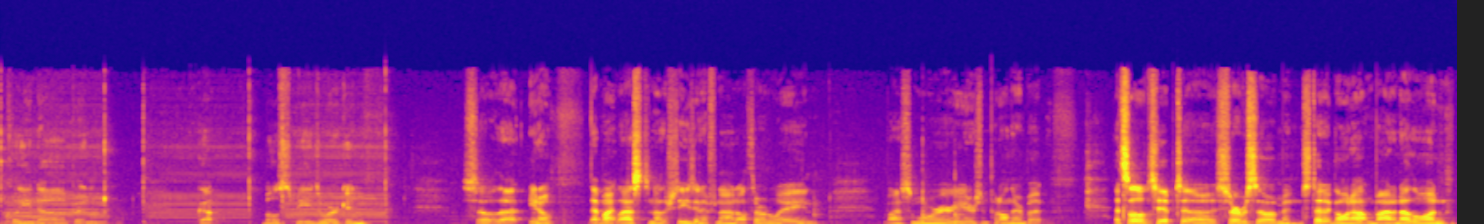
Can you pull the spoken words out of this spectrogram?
cleaned up and got both speeds working. So that, you know, that might last another season. If not, I'll throw it away and buy some more aerators and put on there. But that's a little tip to service them instead of going out and buying another one,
